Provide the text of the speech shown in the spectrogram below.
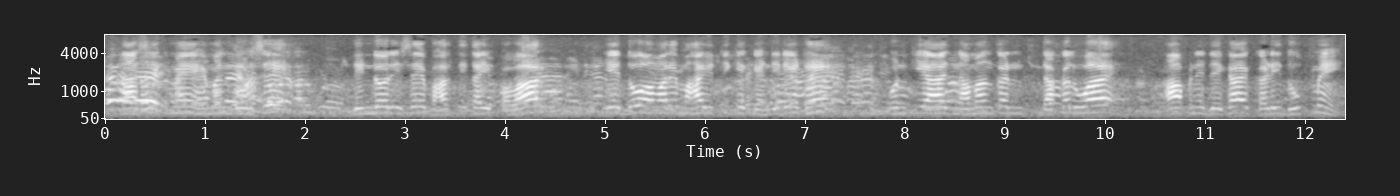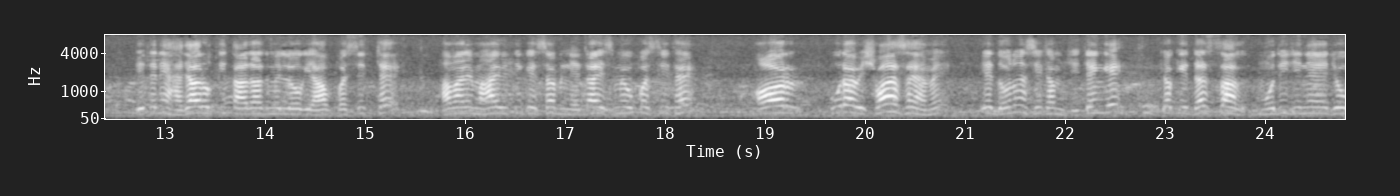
नासिक में हेमंत गोडसे दिंडोरी से भारती ताई पवार ये दो हमारे महायुति के कैंडिडेट हैं उनकी आज नामांकन दाखिल हुआ है आपने देखा है कड़ी धूप में इतने हज़ारों की तादाद में लोग यहाँ उपस्थित थे। हमारे महायुति के सब नेता इसमें उपस्थित हैं और पूरा विश्वास है हमें, ये दोनों सीट हम जीतेंगे, क्योंकि 10 साल मोदी जी ने जो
